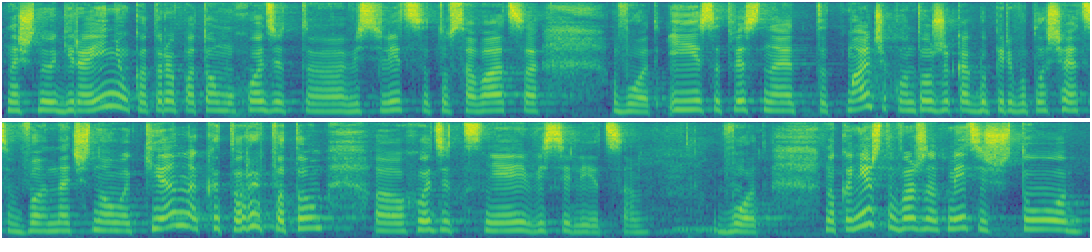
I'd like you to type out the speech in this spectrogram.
ночную героиню, которая потом уходит э, веселиться, тусоваться. Вот. И, соответственно, этот мальчик, он тоже как бы перевоплощается в ночного Кена, который потом ходит с ней веселиться. Вот. Но, конечно, важно отметить, что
